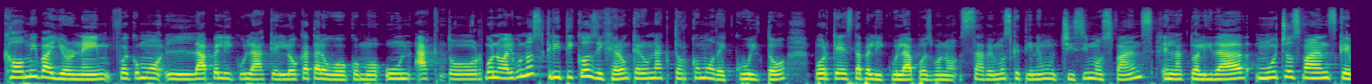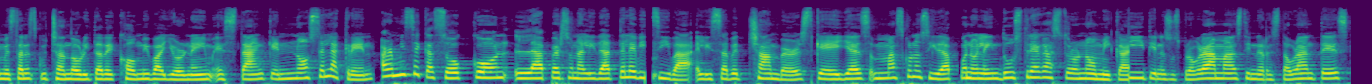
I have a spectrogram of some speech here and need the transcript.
Call Me By Your Name fue como la película que lo catalogó como un actor. Bueno, algunos críticos dijeron que era un actor como de culto, porque esta película, pues bueno, sabemos que tiene muchísimos fans. En la actualidad, muchos fans que me están escuchando ahorita de Call Me By Your Name están que no se la creen. Army se casó con la personalidad televisiva Elizabeth Chambers, que ella es más conocida, bueno, en la industria gastronómica y tiene sus programas, tiene restaurantes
